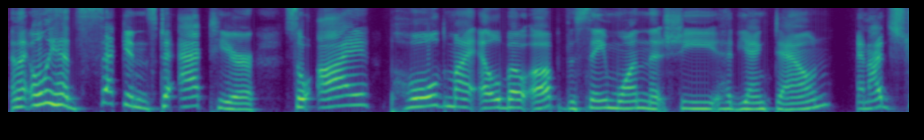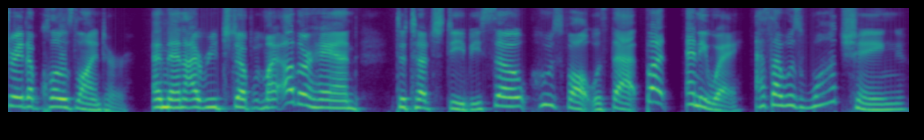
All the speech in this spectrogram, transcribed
And I only had seconds to act here, so I pulled my elbow up, the same one that she had yanked down, and I'd straight up clotheslined her. And then I reached up with my other hand to touch Stevie. So whose fault was that? But anyway, as I was watching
